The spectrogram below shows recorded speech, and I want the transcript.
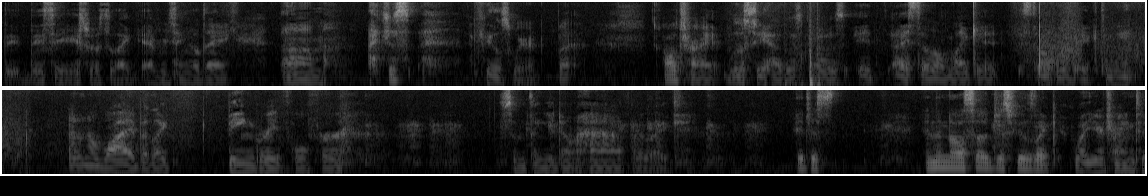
they, they say you're supposed to like every single day um, i just it feels weird but I'll try it. We'll see how this goes. It I still don't like it. It still feels ick to me. I don't know why, but like being grateful for something you don't have or like it just and then also just feels like what you're trying to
